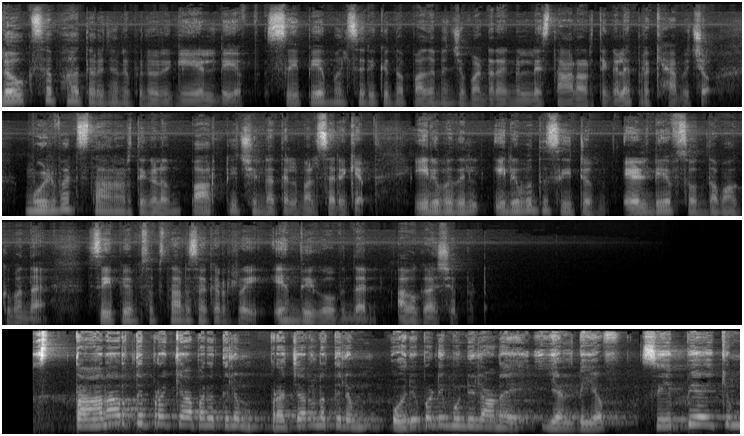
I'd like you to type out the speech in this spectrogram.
ലോക്സഭാ തെരഞ്ഞെടുപ്പിനൊരുങ്ങി L D F C P M മത്സരിക്കുന്ന പതിനഞ്ച് മണ്ഡലങ്ങളിലെ സ്ഥാനാർത്ഥികളെ പ്രഖ്യാപിച്ചു. മുഴുവൻ സ്ഥാനാർത്ഥികളും പാർട്ടി ചിഹ്നത്തിൽ മത്സരിക്കും. ഇരുപതിൽ ഇരുപത് സീറ്റും എൽ ഡി എഫ് സ്വന്തമാക്കുമെന്ന് സി പി എം സംസ്ഥാന സെക്രട്ടറി എം വി ഗോവിന്ദൻ അവകാശപ്പെട്ടു. സ്ഥാനാർത്ഥി പ്രഖ്യാപനത്തിലും പ്രചരണത്തിലും ഒരുപടി മുന്നിലാണ് L D F. C P ഐക്കും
